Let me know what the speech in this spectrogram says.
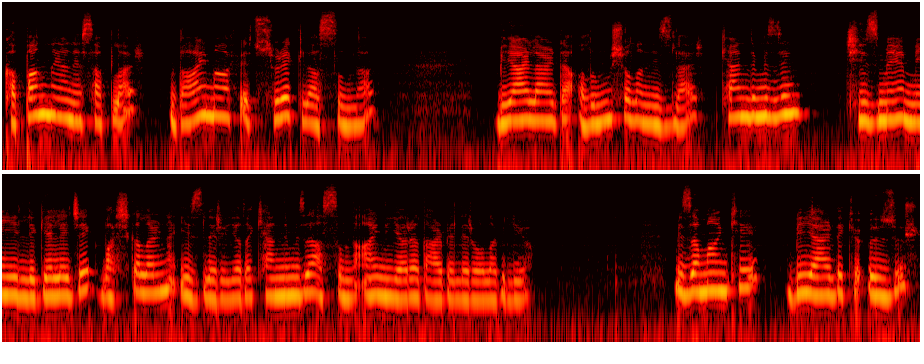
Kapanmayan hesaplar daima ve sürekli aslında bir yerlerde alınmış olan izler kendimizin çizmeye meyilli gelecek başkalarına izleri ya da kendimize aslında aynı yara darbeleri olabiliyor. Bir zamanki bir yerdeki özür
